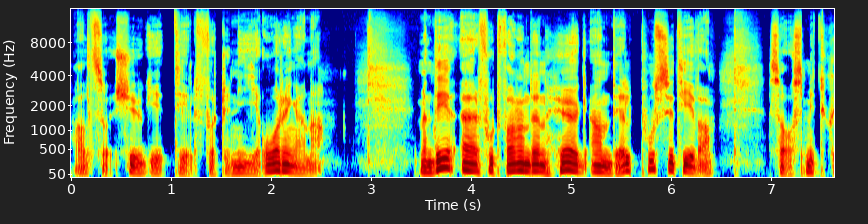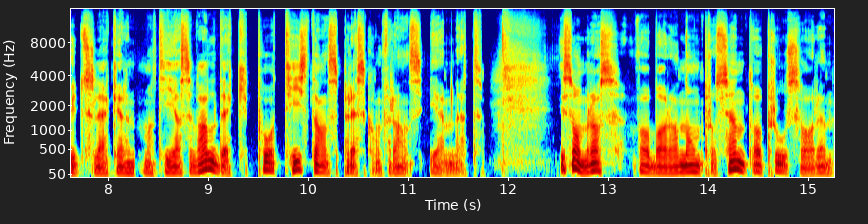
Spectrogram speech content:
alltså 20 till 49-åringarna. Men det är fortfarande en hög andel positiva, sa smittskyddsläkaren Mattias Waldeck på tisdagens presskonferens i ämnet. I somras var bara någon procent av provsvaren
